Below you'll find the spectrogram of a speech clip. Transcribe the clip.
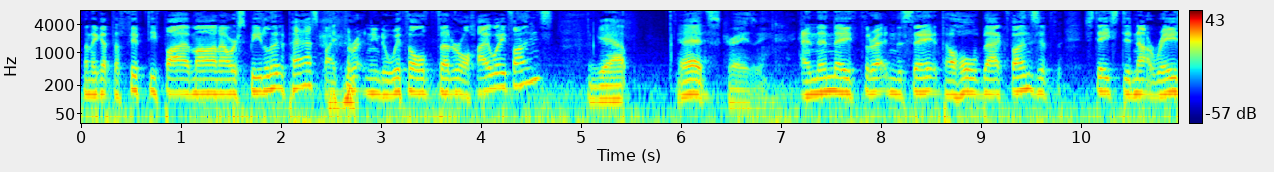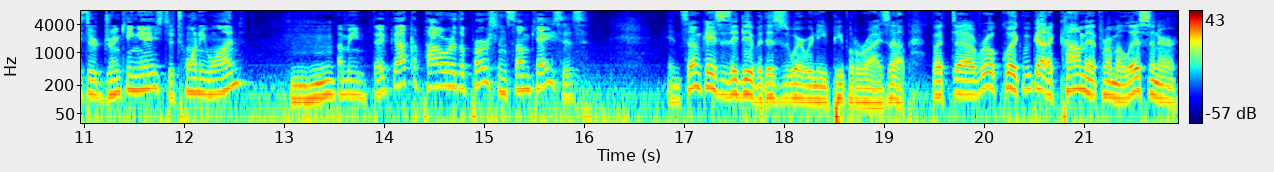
when they got the 55 mile an hour speed limit passed by threatening to withhold federal highway funds? Yep. That's crazy. And then they threatened to say to hold back funds if states did not raise their drinking age to 21. Mm-hmm. I mean, they've got the power of the purse in some cases. In some cases they do, but this is where we need people to rise up. But uh, real quick, we've got a comment from a listener.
